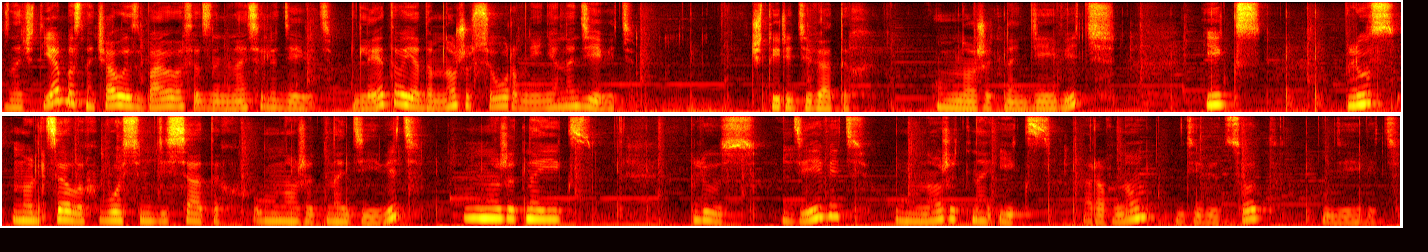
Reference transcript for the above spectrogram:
Значит, я бы сначала избавилась от знаменателя 9. Для этого я домножу все уравнение на 9. 4 девятых умножить на 9 x плюс 0,8 умножить на 9 умножить на x плюс 9 умножить на x равно 909.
